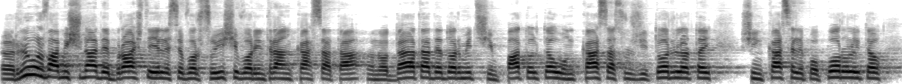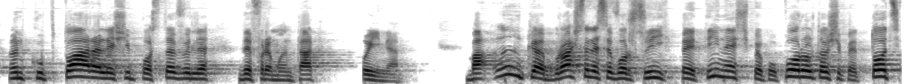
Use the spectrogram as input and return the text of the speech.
Râul va mișuna de broaște, ele se vor sui și vor intra în casa ta, în odata de dormit și în patul tău, în casa slujitorilor tăi și în casele poporului tău, în cuptoarele și postăvile de frământat pâinea. Ba încă broaștele se vor sui pe tine și pe poporul tău și pe toți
